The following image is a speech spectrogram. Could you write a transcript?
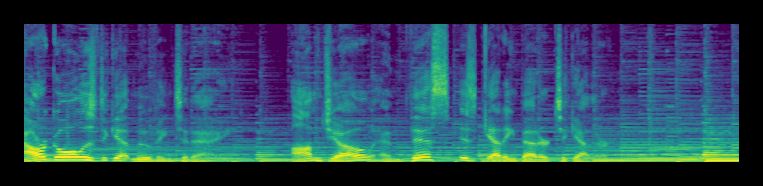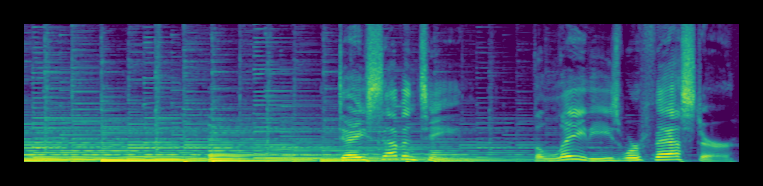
Our goal is to get moving today. I'm Joe, and this is Getting Better Together. Day 17. The ladies were faster.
